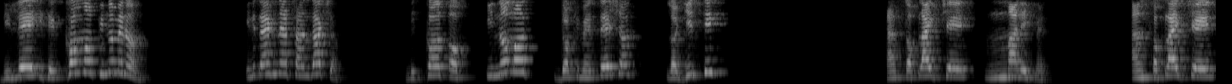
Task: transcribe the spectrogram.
Delay is a common phenomenon in international transaction because of enormous documentation, logistics, and supply chain management. And supply chain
